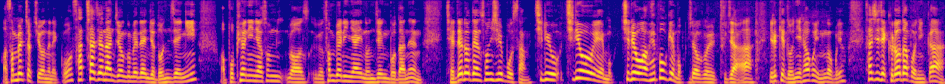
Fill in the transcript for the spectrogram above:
어, 선별적 지원을 했고 4차 재난지원금에 대한 이제 논쟁이 어, 보편이냐 손, 뭐, 선별이냐의 논쟁보다는 제대로 된 손실 보상, 치료 치료의 목 치료와 회복의 목적을 두자 이렇게 논의를 하고 있는 거고요. 사실 이제 그러다 보니까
